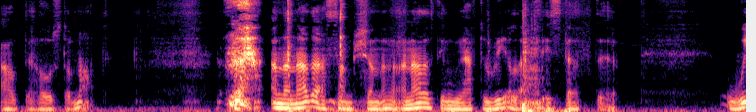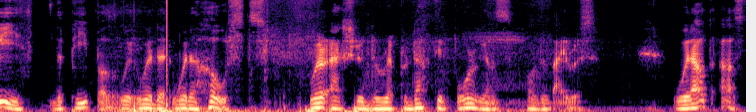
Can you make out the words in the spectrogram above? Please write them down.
out the host or not. and another assumption, uh, another thing we have to realize is that uh, we, the people, we, we're, the, we're the hosts, we're actually the reproductive organs of the virus. Without us,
